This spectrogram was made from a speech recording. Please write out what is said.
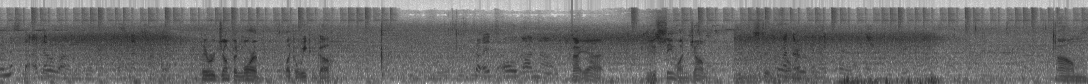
We missed the other one. It's not chocolate. They were jumping more like a week ago. So it's all gone now. Not yet. You just seen one jump. Just didn't So what film it. we gonna eat for lunch? Um,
